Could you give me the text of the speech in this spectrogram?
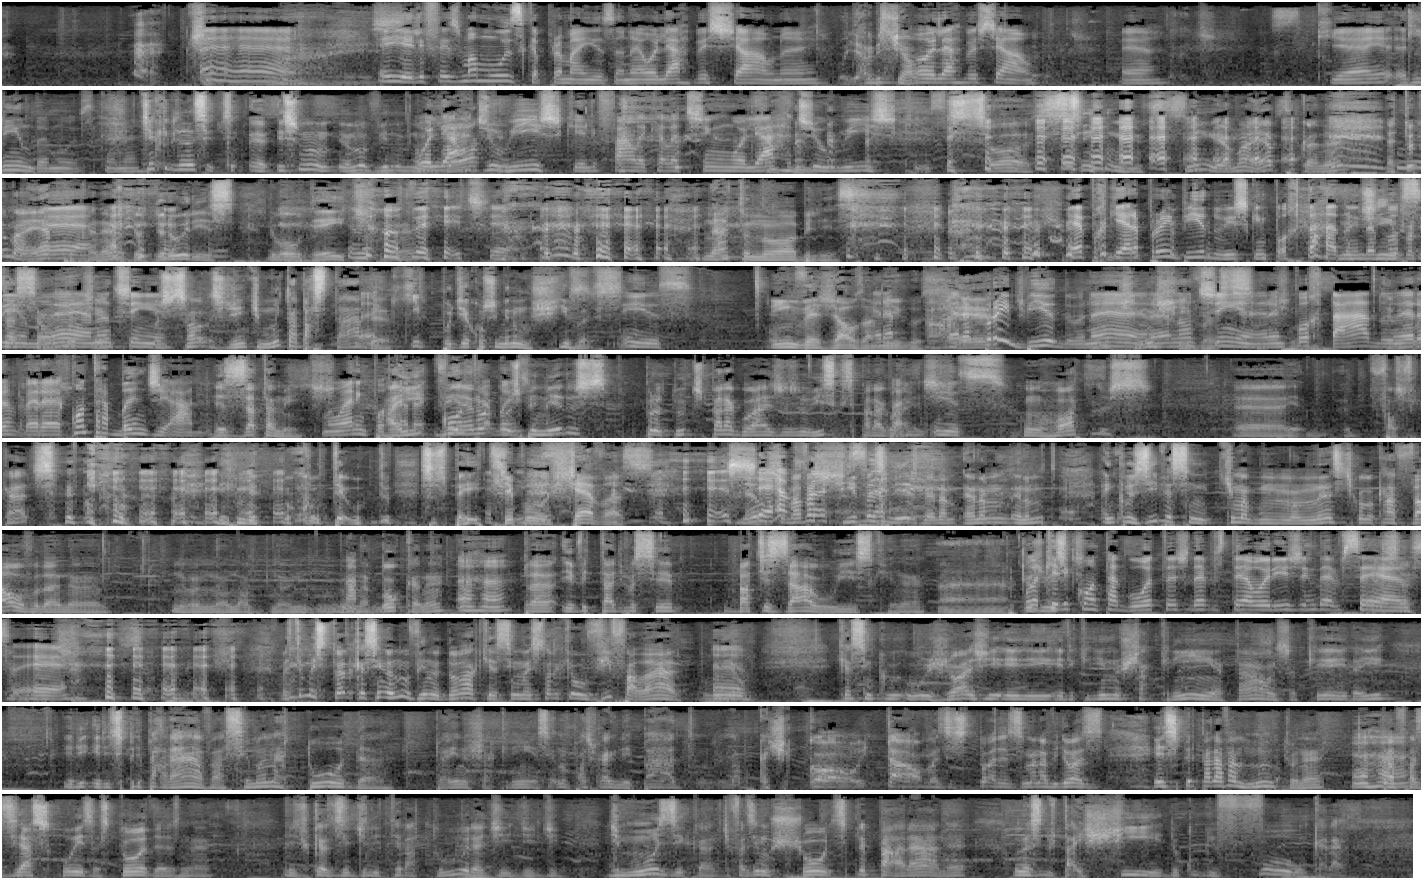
É. demais. E ele fez uma música para Maísa, né? Olhar Bestial, né? Olhar bestial. Olhar Bestial. É. Que é linda a música, né? Tinha aquele lance. é, Isso não- eu não vi no. Olhar doc. de uísque, ele fala que ela tinha um olhar de uísque. É Só, sim, sim, é uma época, né? É toda uma época, né? Do Druris, do Old Date, Não né? deixa. Nato Nobilis. É porque era proibido o uísque importado Não ainda tinha por cima. É, não tinha. Só gente muito abastada É, que- podia consumir um Chivas. Isso. Invejar os Era, amigos. Ah, era é, proibido, né? tinha Era- Não tinha, não era tinha. importado, Era era, importado. era contrabandeado. Exatamente. Não era importado, Aí era vieram os primeiros produtos paraguaios, os uísques paraguaios. Isso. com rótulos é, falsificados e conteúdo suspeito. Tipo, Chevas. Não, chamava Chivas mesmo. Era, era, era muito... Inclusive, assim, tinha uma, um lance de colocar válvula na, no- na, na- na- Na- na boca, né? Aham. Pra evitar de você batizar o uísque, né? Ah. Porque Ou aquele uísques- conta-gotas deve ter, a origem deve ser essa. É. Exatamente. Mas tem uma história que assim, eu não vi no doc, assim, uma história que eu ouvi falar, pô, É. meu, que assim, que o o Jorge, ele, ele queria ir no chacrinha tal, não sei o quê, e daí ele, ele se preparava a semana toda pra ir no chacrinha, assim, eu não posso ficar gripado, usava cachecol e tal, umas histórias maravilhosas. Ele se preparava muito, né? Pra fazer as coisas todas, né? Ele quer dizer, de literatura, de, de, de, de música, de fazer um show, de se preparar, né? O lance do tai chi, do kung fu, um cara,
